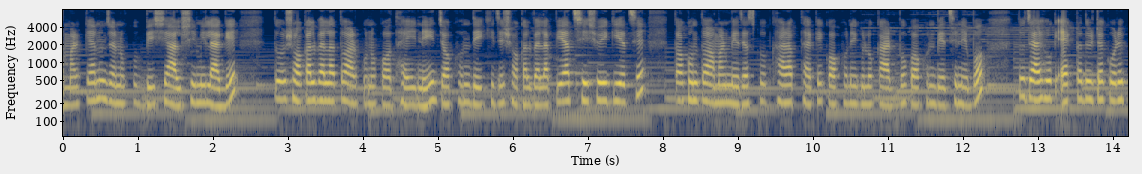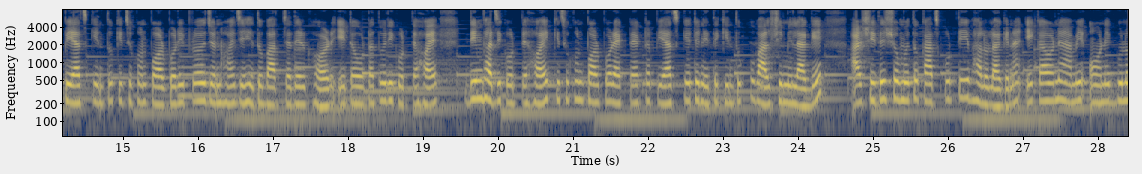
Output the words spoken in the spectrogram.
আমার কেন যেন খুব বেশি আলসেমি লাগে। তো সকালবেলা তো আর কোনো কথাই নেই। যখন দেখি যে সকালবেলা পেঁয়াজ শেষ হয়ে গিয়েছে, তখন তো আমার মেজাজ খুব খারাপ থাকে, কখন এগুলো কাটবো, কখন বেছে নেব। তো যাই হোক, একটা দুইটা করে পেঁয়াজ কিন্তু কিছুক্ষণ পরপরই প্রয়োজন হয়, যেহেতু বাচ্চাদের ঘর, এটা ওটা তৈরি করতে হয়, ডিম ভাজি করতে হয়। কিছুক্ষণ পরপর একটা একটা পেঁয়াজ কেটে নিতে কিন্তু খুব আলসেমি লাগে। আর শীতের সময় তো কাজ করতেই ভালো লাগে না। এ কারণে আমি অনেকগুলো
